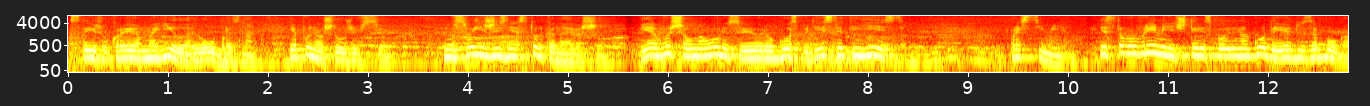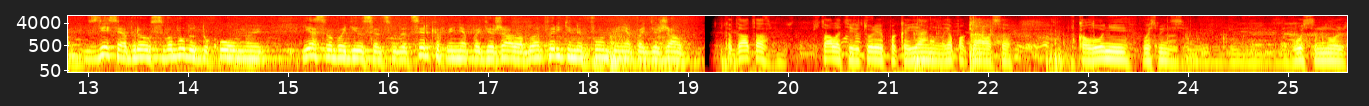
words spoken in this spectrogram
Стоишь у края могилы, образно. Я понял, что уже все. Но в своей жизни я столько нарешил. Я вышел на улицу и говорю, Господи, если ты есть, прости меня. И с того времени, четыре с половиной года, я иду за Богом. Здесь я обрел свободу духовную, я освободился отсюда. Церковь меня поддержала, благотворительный фонд меня поддержал. Когда-то стала территория покаяния, я покаялся в колонии 88.0,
